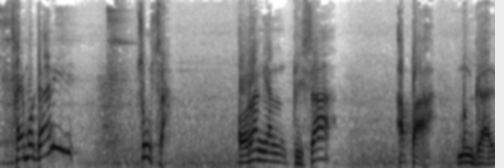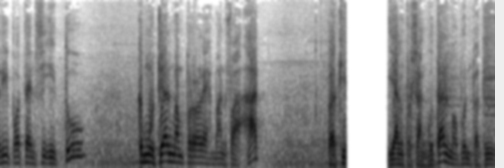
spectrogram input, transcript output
saya modali susah. Orang yang bisa apa menggali potensi itu kemudian memperoleh manfaat bagi yang bersangkutan maupun bagi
